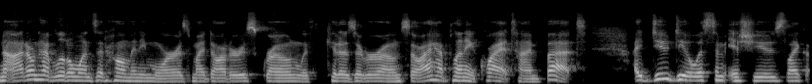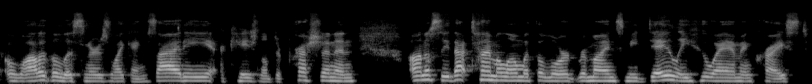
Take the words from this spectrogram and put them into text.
Now, I don't have little ones at home anymore as my daughter is grown with kiddos of her own, so I have plenty of quiet time, but I do deal with some issues like a lot of the listeners, like anxiety, occasional depression, and honestly, that time alone with the Lord reminds me daily who I am in Christ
